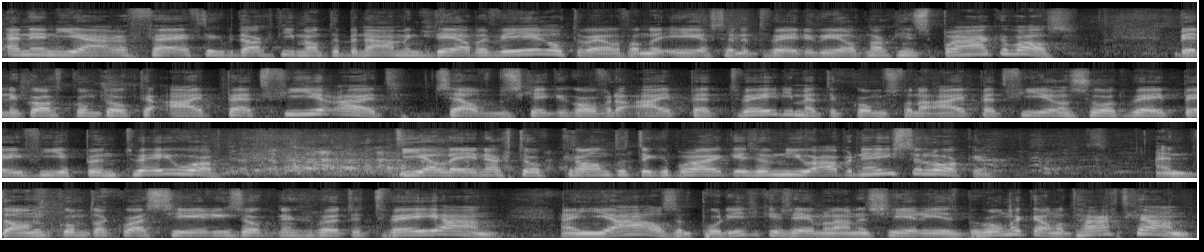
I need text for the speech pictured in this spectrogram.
En in de jaren 50 bedacht iemand de benaming derde wereld... terwijl van de Eerste en de Tweede Wereld nog geen sprake was. Binnenkort komt ook de iPad 4 uit. Zelf beschik ik over de iPad 2... die met de komst van de iPad 4 een soort WP 4.2 wordt. Die alleen nog door kranten te gebruiken is om nieuwe abonnees te lokken. En dan komt er qua series ook nog Rutte 2 aan. En ja, als een politicus eenmaal aan een serie is begonnen, kan het hard gaan.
